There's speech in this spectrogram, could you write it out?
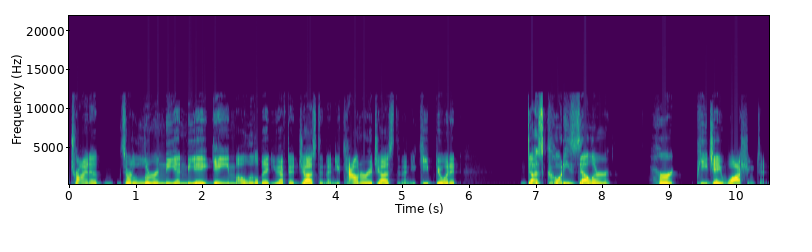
trying to sort of learn the NBA game a little bit. You have to adjust, and then you counter adjust, and then you keep doing it. Does Cody Zeller hurt PJ Washington?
